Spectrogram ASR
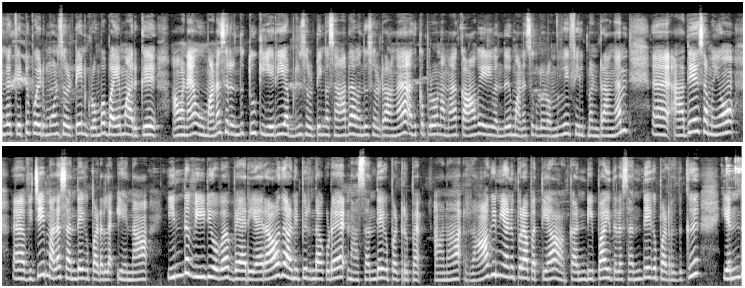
எங்கே கெட்டு போயிடுமோன்னு சொல்லிட்டு எனக்கு ரொம்ப பயமாக இருக்குது அவனை உன் மனசுலேருந்து தூக்கி எறி அப்படின்னு சொல்லிட்டு இங்கே சாரதா வந்து சொல்கிறாங்க அதுக்கப்புறம் நம்ம காவேரி வந்து மனசுக்குள்ளே ரொம்பவே ஃபீல் பண்ணுறாங்க அதே சமயம் விஜய் மேலே சந்தேகப்படலை. ஏன்னா இந்த வீடியோவை வேறு யாராவது அனுப்பியிருந்தா கூட நான் சந்தேகப்பட்டிருப்பேன். ஆனால் ராகினி அனுப்புகிறா பற்றியா கண்டிப்பாக இதில் சந்தேகப்படுறதுக்கு எந்த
